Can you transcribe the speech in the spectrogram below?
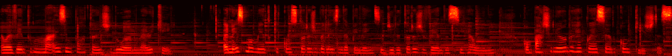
é o evento mais importante do ano Mary Kay. É nesse momento que consultoras de beleza independentes e diretoras de vendas se reúnem, compartilhando e reconhecendo conquistas.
